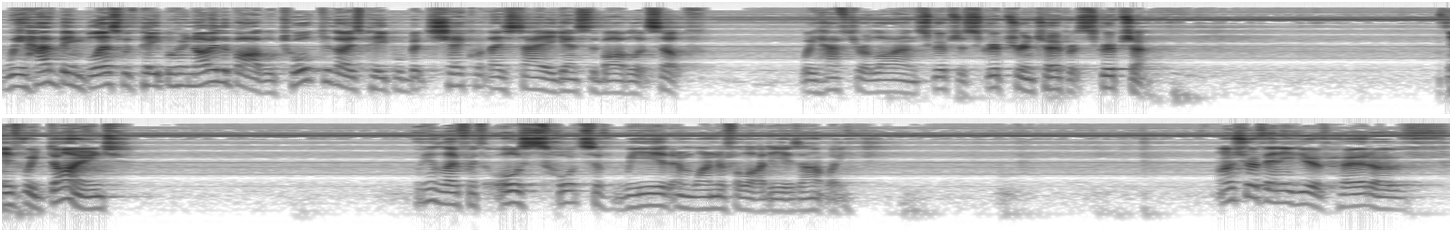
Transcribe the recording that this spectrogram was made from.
we have been blessed with people who know the Bible. Talk to those people, but check what they say against the Bible itself. We have to rely on Scripture. Scripture interprets Scripture. If we don't, we are left with all sorts of weird and wonderful ideas, aren't we? I'm not sure if any of you have heard of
